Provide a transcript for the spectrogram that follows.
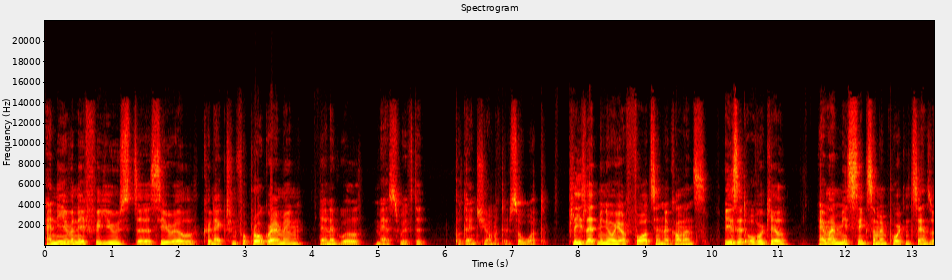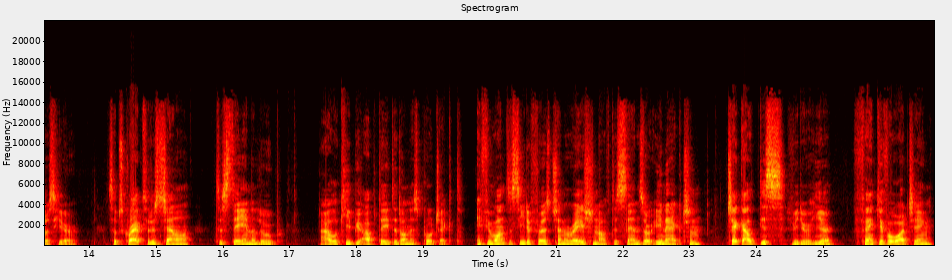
And even if we use the serial connection for programming, then it will mess with the potentiometer. So what? Please let me know your thoughts in the comments. Is it overkill? Am I missing some important sensors here? Subscribe to this channel to stay in the loop. I will keep you updated on this project. If you want to see the first generation of the sensor in action, check out this video here. Thank you for watching.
